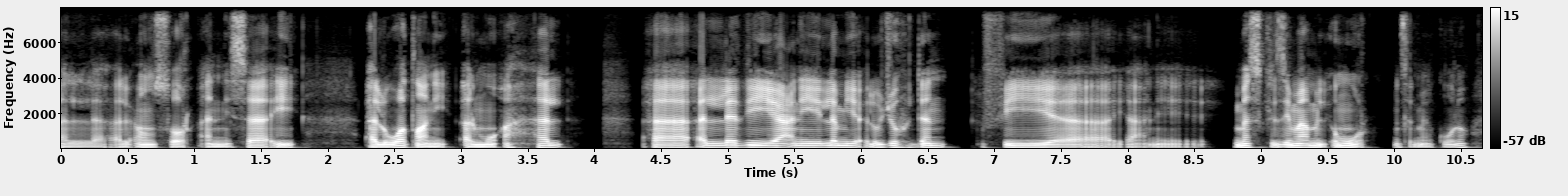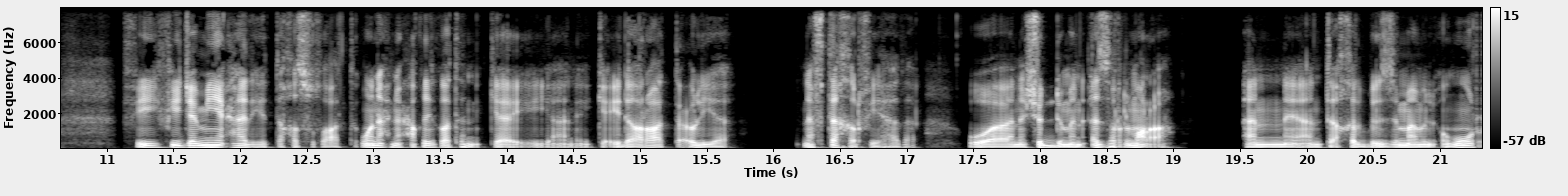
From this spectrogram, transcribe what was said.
العنصر النسائي الوطني المؤهل آه الذي يعني لم يألو جهدا في آه يعني مسك زمام الأمور مثل ما يقولوا في في جميع هذه التخصصات ونحن حقيقة ك يعني كإدارات عليا نفتخر في هذا ونشد من أزر المرأة أن أن تأخذ بزمام الأمور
